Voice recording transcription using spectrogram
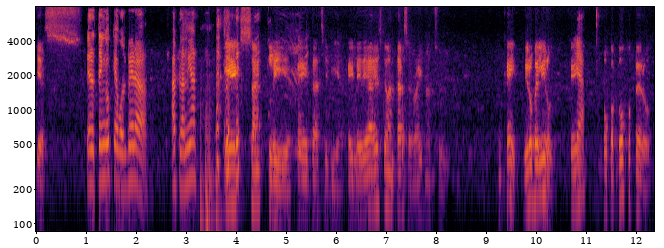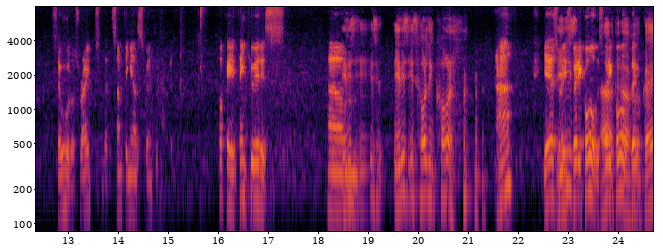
Yes. pero tengo que volver a, a planear. Exactly. Okay, that's it. Yeah. Okay, la idea es levantarse, right? Not to. Okay, little by little. Okay, Yeah. poco a poco, pero seguros, right? That something else is going to happen. Okay, thank you, Iris. Um, It is, it is, it is, it's holding cold. uh-huh. Yes, It it's very cold. It's very Ah, cold. very- okay.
